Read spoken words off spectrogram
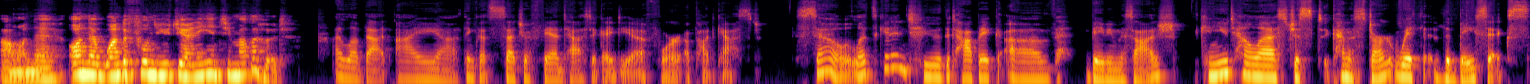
um, on their on their wonderful new journey into motherhood. I love that. I uh, think that's such a fantastic idea for a podcast. So let's get into the topic of baby massage. Can you tell us, just kind of start with the basics?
